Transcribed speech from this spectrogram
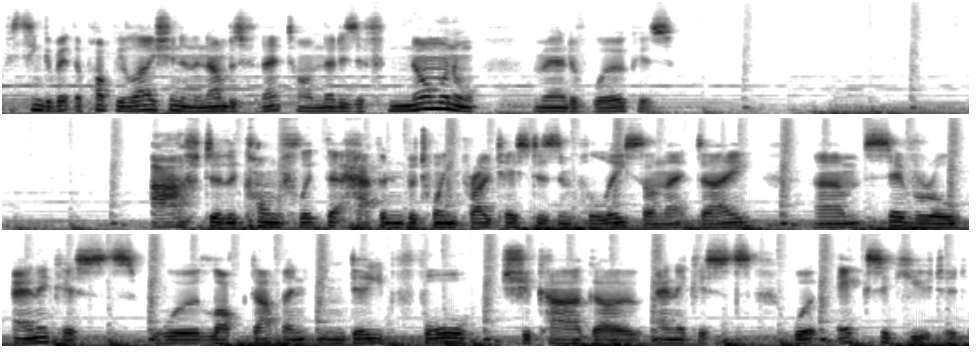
If you think about the population and the numbers for that time, that is a phenomenal amount of workers. After the conflict that happened between protesters and police on that day, um, several anarchists were locked up, and indeed, four Chicago anarchists were executed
